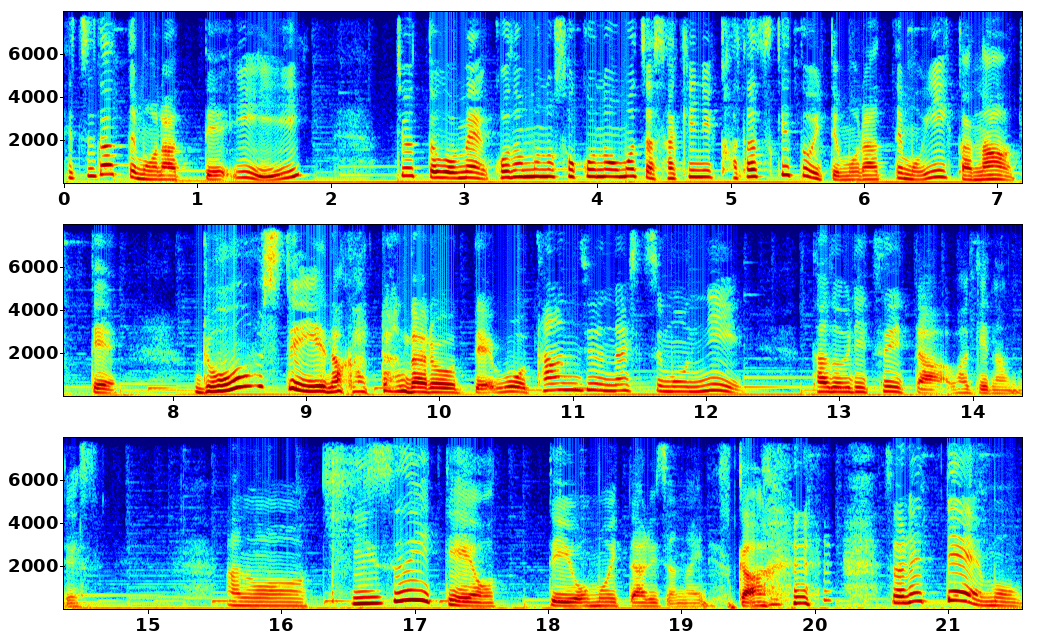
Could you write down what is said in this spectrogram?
手伝ってもらっていい？ちょっとごめん子供の底のおもちゃ先に片付けといてもらってもいいかなって。どうして言えなかったんだろうってもう単純な質問にたどり着いたわけなんです。あの気づいてよっていう思いってあるじゃないですか。それっても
